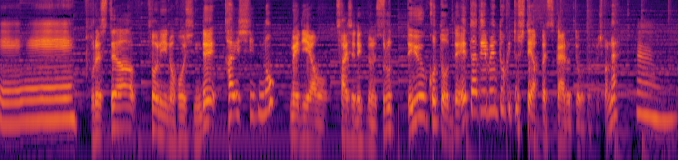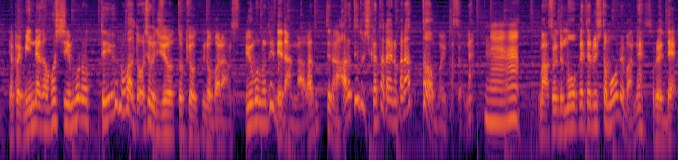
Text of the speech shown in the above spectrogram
へえ。プレステはソニーの方針で最新のメディアを再生できるようにするっていうことでエンターテインメント機としてやっぱり使えるっていうことなんでしょうね。うん。やっぱりみんなが欲しいものっていうのはどうしても需要と供給のバランスというもので値段が上がるっていうのはある程度仕方ないのかなとは思いますよね。ねまあそれで儲けてる人もおればねそれで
